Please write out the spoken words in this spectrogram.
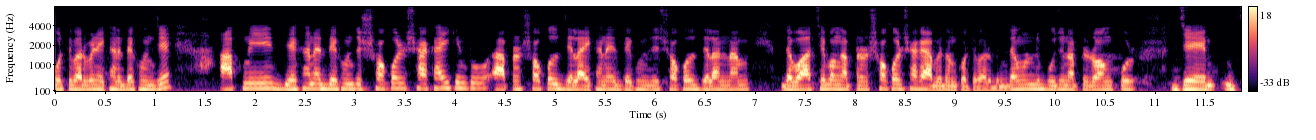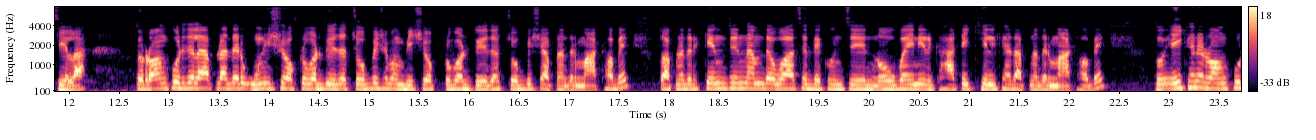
করতে পারবেন, এখানে দেখুন যে আপনি যেখানে দেখুন যে সকল শাখায় কিন্তু আপনার সকল জেলা, এখানে দেখুন যে সকল জেলার নাম দেওয়া আছে এবং আপনারা সকল শাখায় আবেদন করতে পারবেন। যেমন বুঝুন আপনি রংপুর যে জেলা তো রংপুর জেলায় আপনাদের উনিশে অক্টোবর দুই হাজার চব্বিশ এবং বিশে অক্টোবর দুই হাজার আপনাদের মাঠ হবে। তো আপনাদের কেন্দ্রের নাম দেওয়া আছে, দেখুন যে নৌবাহিনীর ঘাটে খিলখ্যাত আপনাদের মাঠ হবে। তো এইখানে রংপুর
